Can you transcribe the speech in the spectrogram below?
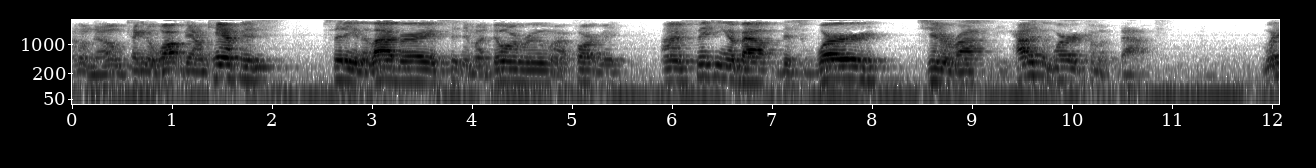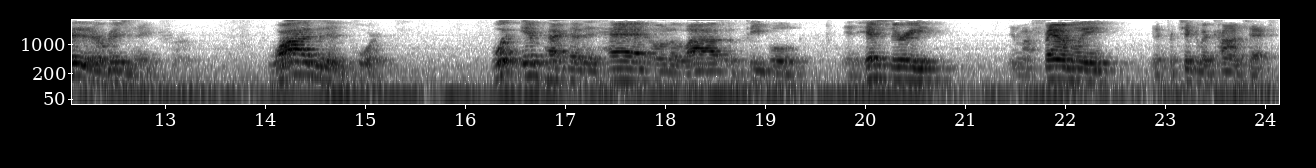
I don't know, I'm taking a walk down campus, sitting in the library, I'm sitting in my dorm room my apartment. I'm thinking about this word generosity. How did the word come about? Where did it originate from? Why is it important? What impact has it had on the lives of people in history, in my family, in a particular context?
